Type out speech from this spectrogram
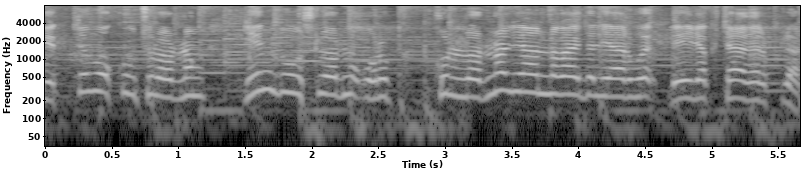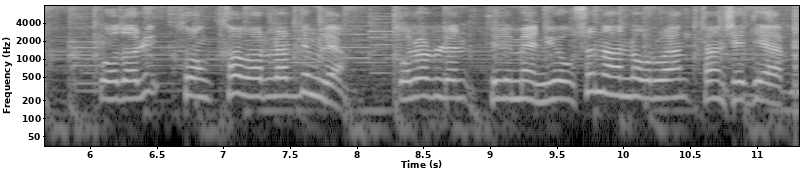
mekdep okuwçylarynyň deň-duşlaryny urup, pullaryny alýandygy aýdylýar we beýleki täzelikler. Ozaly Soňky habarlary diňläň. Olar bilen sizi men Ýowşan Annagurban tanyş edýärin.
